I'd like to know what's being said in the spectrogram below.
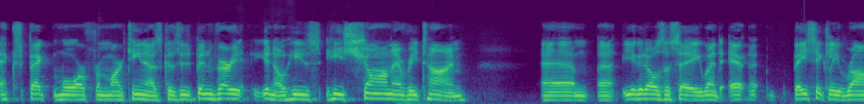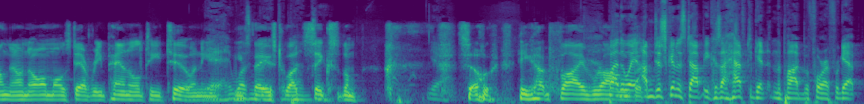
expect more from Martinez because he's been very, you know, he's he's shone every time. Um, uh, you could also say he went e- basically wrong on almost every penalty too, and he, Yeah, he he faced what penalty. six of them. Yeah. so he got five wrong. By the way, but- I'm just going to stop because I have to get in the pod before I forget.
